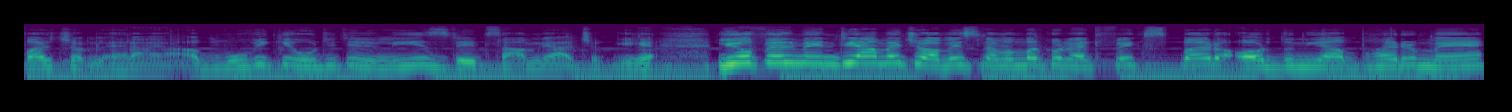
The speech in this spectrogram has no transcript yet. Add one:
परचम लहराया। अब मूवी की ओटीटी रिलीज़ डेट सामने आ चुकी है। लियो फ़िल्म इंडिया में 24 नवंबर को नेटफ्लिक्स पर और दुनिया भर में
